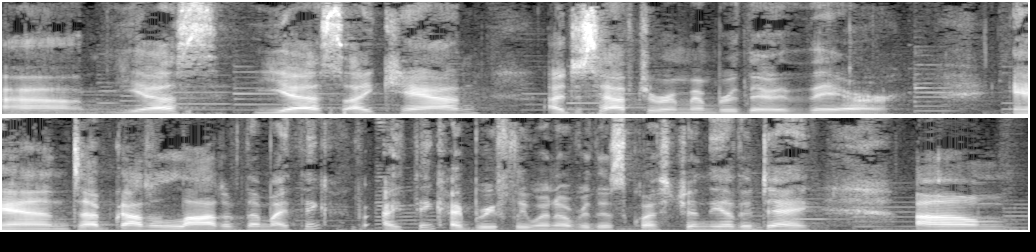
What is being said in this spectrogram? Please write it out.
Um, yes, yes, I can. I just have to remember they're there and I've got a lot of them. I think I think I briefly went over this question the other day. Um,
